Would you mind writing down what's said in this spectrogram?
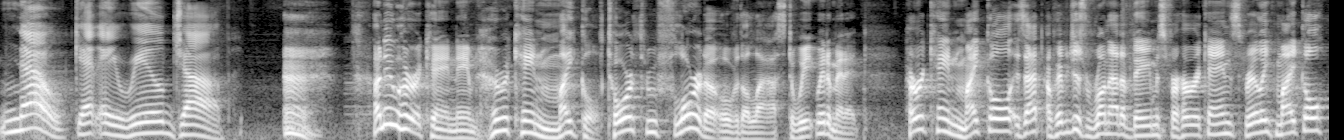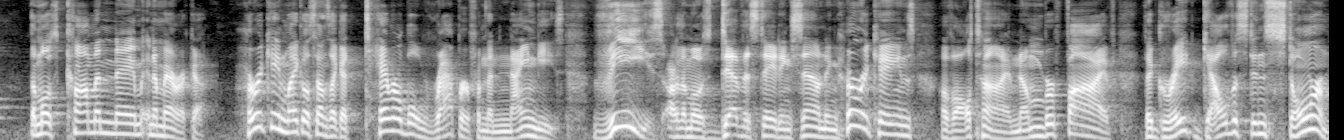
No, get a real job. A new hurricane named Hurricane Michael tore through Florida over the last week. Wait a minute. Hurricane Michael? Is that. Have we just run out of names for hurricanes? Really? Michael? The most common name in America. Hurricane Michael sounds like a terrible rapper from the 90s. These are the most devastating sounding hurricanes of all time. Number five, the Great Galveston Storm,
